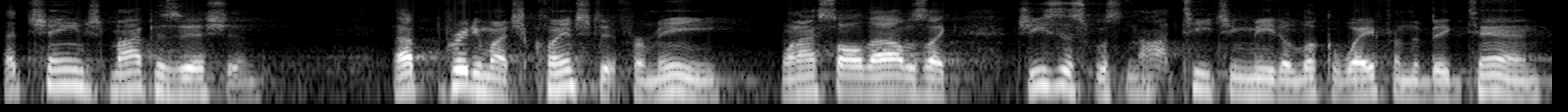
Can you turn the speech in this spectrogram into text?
That changed my position. That pretty much clinched it for me. When I saw that, I was like, Jesus was not teaching me to look away from the Big Ten.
